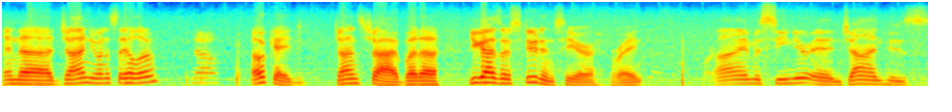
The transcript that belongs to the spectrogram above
And uh, John, you want to say hello? No. Okay, John's shy, but uh, you guys are students here, right? I'm a senior, and John, who's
